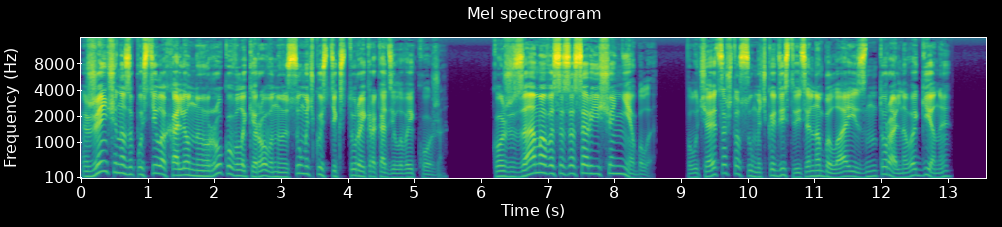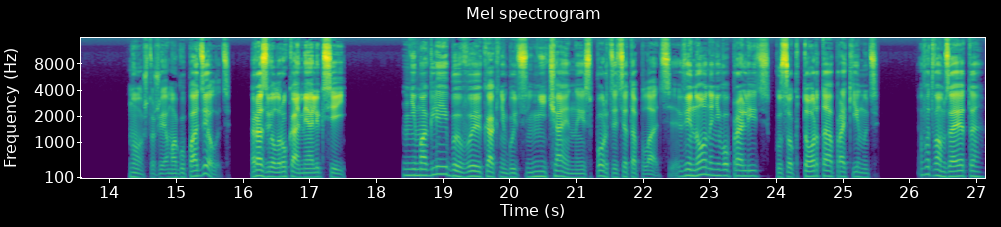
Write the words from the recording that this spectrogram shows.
Женщина запустила холеную руку в лакированную сумочку с текстурой крокодиловой кожи. Кожзама в СССР еще не было. Получается, что сумочка действительно была из натурального гены. «Ну, что же я могу поделать?» — развел руками Алексей. «Не могли бы вы как-нибудь нечаянно испортить это платье, вино на него пролить, кусок торта опрокинуть? Вот вам за это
